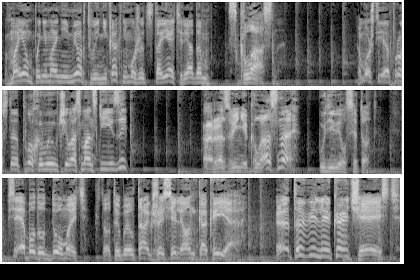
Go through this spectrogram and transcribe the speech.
В моем понимании мертвый никак не может стоять рядом с «классно». А может, я просто плохо выучил османский язык? «А разве не классно?» — удивился тот. «Все будут думать, что ты был так же силен, как и я. Это великая честь,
